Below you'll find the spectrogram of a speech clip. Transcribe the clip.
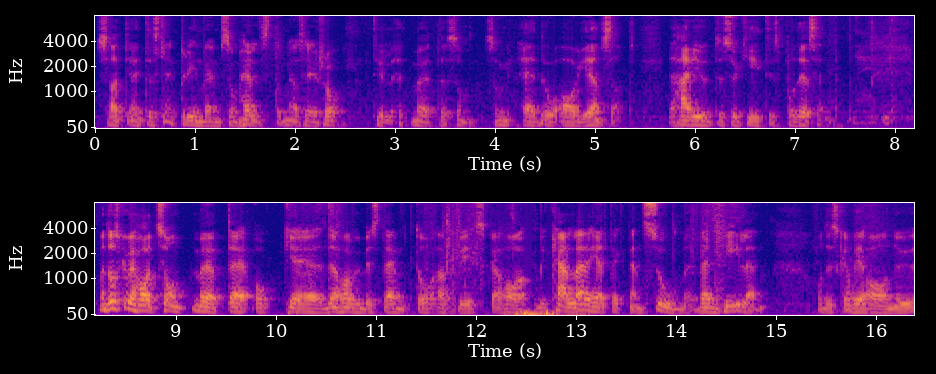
Så att jag inte släpper in vem som helst, om jag säger så, till ett möte som, som är då avgränsat. Det här är ju inte så kritiskt på det sättet. Men då ska vi ha ett sånt möte och eh, det har vi bestämt då att vi ska ha, vi kallar det helt enkelt en Zoom-ventilen. Och det ska vi ha nu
